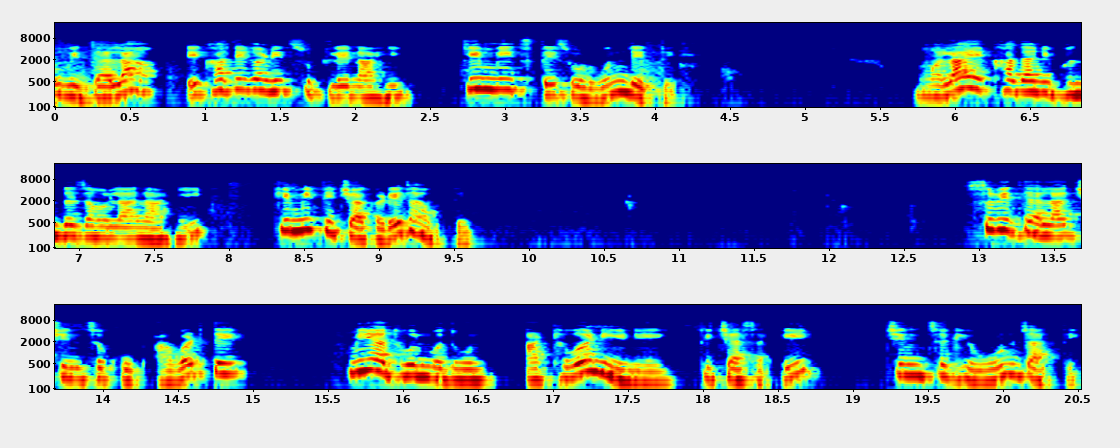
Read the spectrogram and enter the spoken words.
सुविद्याला एखादे गणित सुटले नाही की मीच ते सोडवून देते. मला एखादा निबंध जमला नाही की मी तिच्याकडे धावते. सुविद्याला चिंच खूप आवडते. मी अधूनमधून आठवणीने तिच्यासाठी चिंच घेऊन जाते.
